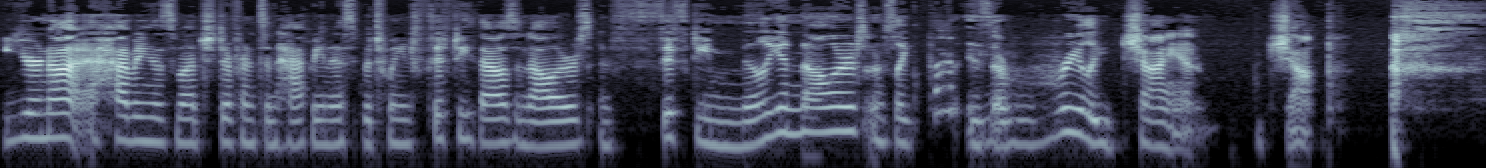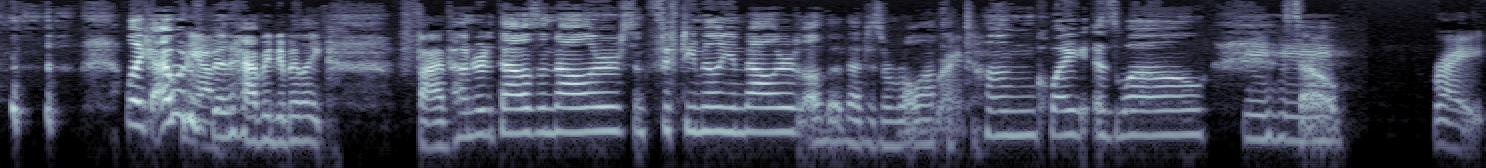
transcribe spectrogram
you're not having as much difference in happiness between $50,000 and $50 million. And I was like, that is a really giant jump. like, I would have yeah. been happy to be like, $500,000 and $50 million, although that doesn't roll off right. the tongue quite as well. Mm-hmm. So Right.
